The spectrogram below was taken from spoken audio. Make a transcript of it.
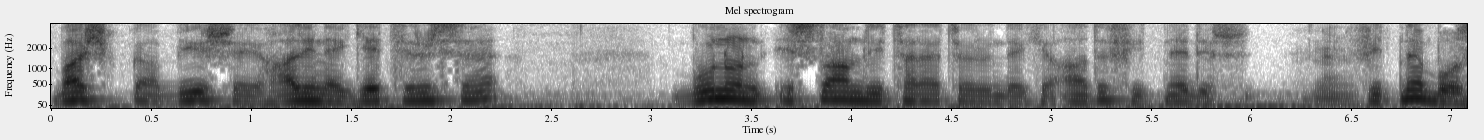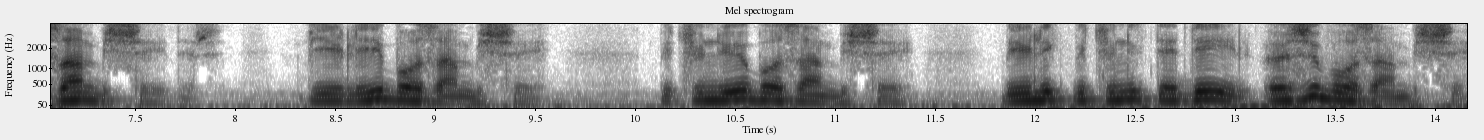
başka bir şey haline getirirse bunun İslam literatüründeki adı fitnedir. Evet. Fitne bozan bir şeydir. Birliği bozan bir şey. Bütünlüğü bozan bir şey. Birlik bütünlük de değil, özü bozan bir şey.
